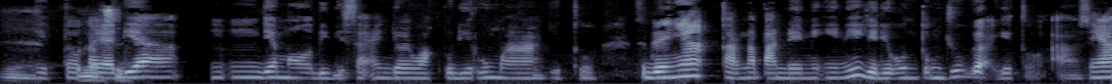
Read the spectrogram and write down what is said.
Iya, gitu. Kayak sih. dia mm-mm, dia mau lebih bisa enjoy waktu di rumah gitu. Sebenarnya karena pandemi ini jadi untung juga gitu. Maksudnya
